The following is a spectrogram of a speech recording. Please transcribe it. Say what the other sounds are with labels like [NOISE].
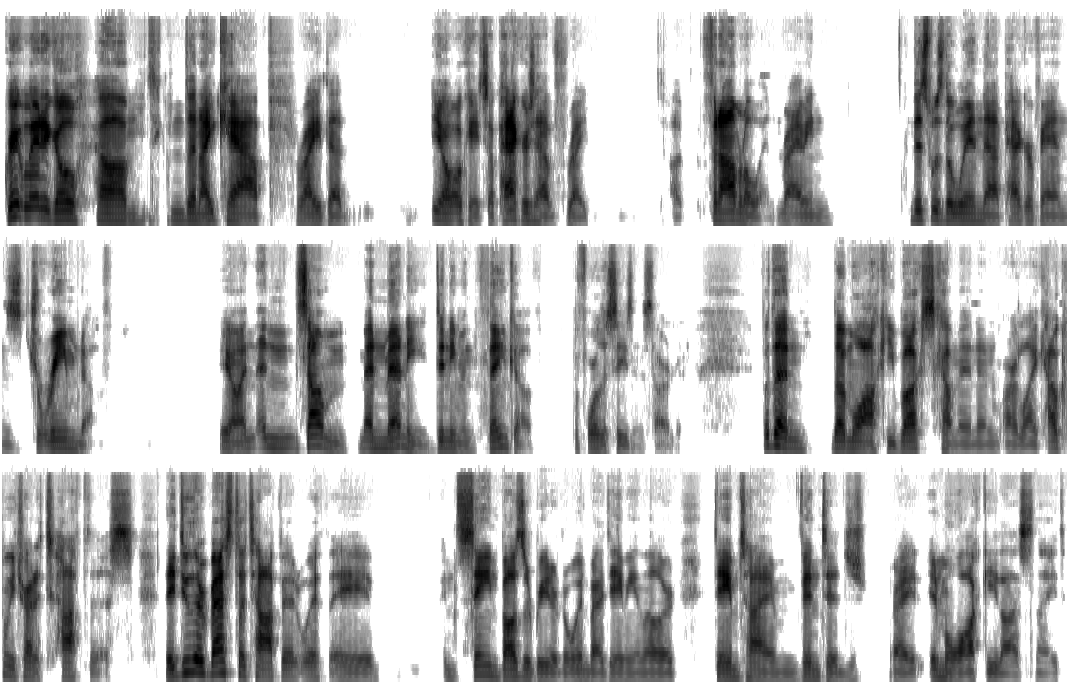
great way to go. Um, the nightcap, right? That you know, okay, so Packers have right a phenomenal win, right? I mean, this was the win that Packer fans dreamed of, you know, and and some and many didn't even think of before the season started. But then the Milwaukee Bucks come in and are like, how can we try to top this? They do their best to top it with a insane buzzer beater to win by Damian Lillard. Dame time vintage, right, in Milwaukee last night.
